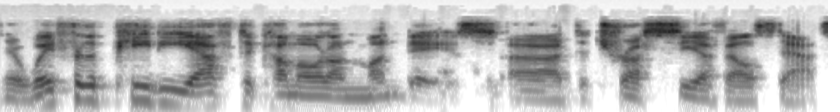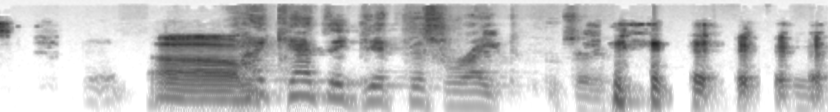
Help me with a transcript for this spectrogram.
Yeah, wait for the PDF to come out on Mondays uh, to trust CFL stats. Um, Why can't they get this right? I'm sorry.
